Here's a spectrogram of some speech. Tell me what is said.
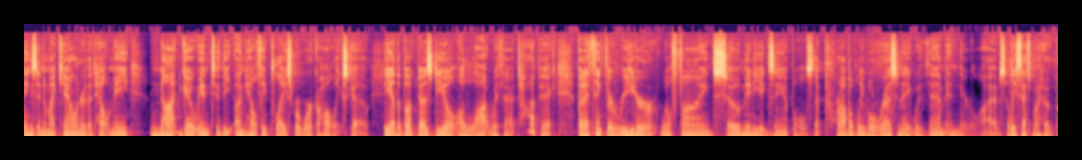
things into my calendar that help me not go into the unhealthy place where workaholics go. Yeah, the book does deal a lot with that topic, but I think the reader will find so many examples that probably will resonate with them in their lives. At least that's my hope.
